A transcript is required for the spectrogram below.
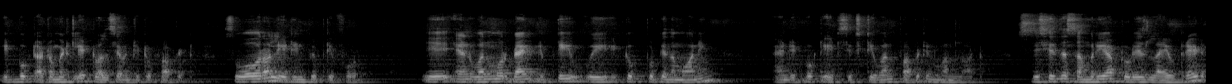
It booked automatically 1272 profit. So overall 1854 and one more bank nifty we it took put in the morning and it booked 861 profit in one lot. This is the summary of today's live trade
